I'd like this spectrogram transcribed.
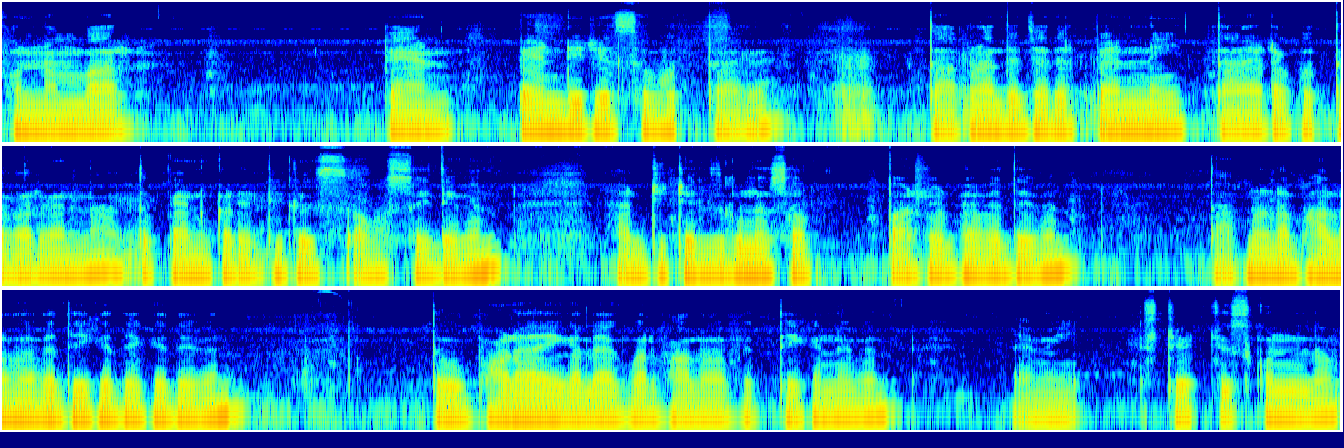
phone number, PAN PAN ডিটেলসও ভরতে হবে। তো আপনাদের যাদের প্যান নেই তারা এটা করতে পারবেন না। তো প্যান কার্ডের ডিটেলস অবশ্যই দেবেন। আর ডিটেলসগুলো সব পারফেক্টভাবে দেবেন। তো আপনারা ভালোভাবে দেখে দেখে দেবেন। তো ভরা হয়ে গেলে একবার ভালোভাবে দেখে নেবেন। আমি স্টেট চুজ করে নিলাম।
